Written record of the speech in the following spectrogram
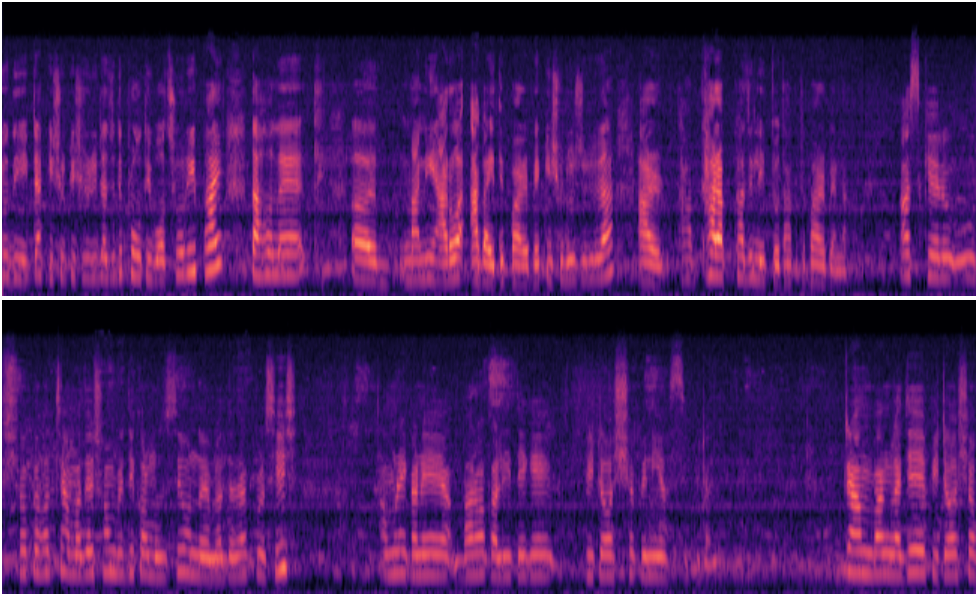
যদি এটা কিশোর কিশোরীরা যদি প্রতি বছরই পায়, তাহলে মানে আরও আগাইতে পারবে কিশোর কিশোরীরা, আর খারাপ কাজে লিপ্ত থাকতে পারবে না। আজকের উৎসবে হচ্ছে আমাদের সমৃদ্ধি কর্মসূচি উন্নয়ন দু হাজার পঁচিশ আমরা এখানে বারোয়াকালী থেকে পিঠা উৎসবে নিয়ে আসছি পিঠা। গ্রাম বাংলা যে পিঠা উৎসব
